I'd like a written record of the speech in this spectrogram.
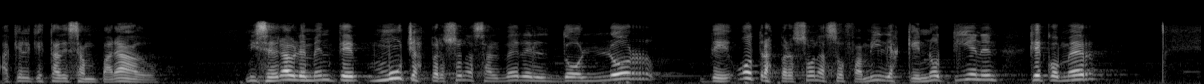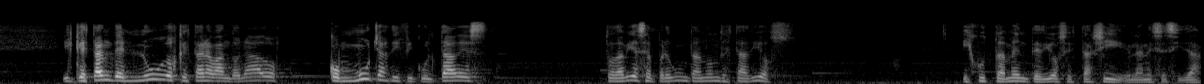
aquel que está desamparado. Miserablemente muchas personas al ver el dolor de otras personas o familias que no tienen que comer y que están desnudos, que están abandonados, con muchas dificultades, todavía se preguntan dónde está Dios. Y justamente Dios está allí en la necesidad.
